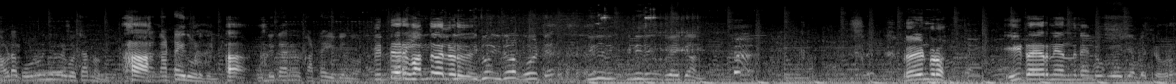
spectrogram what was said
അവിടെ കൂടുതൽ ഒരു കൊച്ചാണുണ്ട് ആ. കട്ട ചെയ്ത് കൊടുക്കുന്നു. പുള്ളിക്കാരൻ കട്ട അയക്കുന്നു. പിന്നെ ഒരു പത്ത് കൊല്ലം ഇത് ഇതിലൂടെ പോയിട്ട് ഇത് പിന്നെ ഇത് ഉപയോഗിക്കാം പ്രവീൺ ബ്രോ ഈ ടയറിന് എന്തിനെങ്കിലും ഉപയോഗിക്കാൻ പറ്റുമോ ബ്രോ?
